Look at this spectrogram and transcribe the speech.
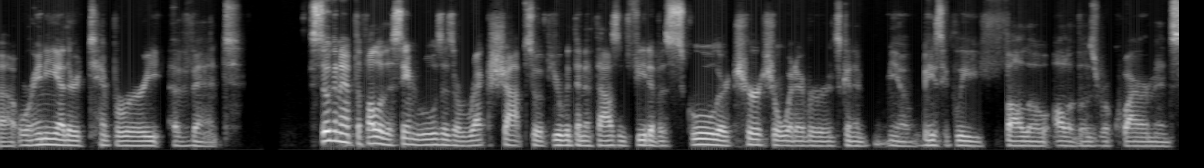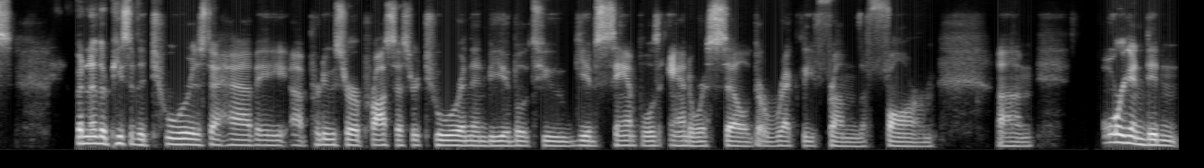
uh, or any other temporary event. Still going to have to follow the same rules as a rec shop. So if you're within a thousand feet of a school or church or whatever, it's going to, you know, basically follow all of those requirements. But another piece of the tour is to have a, a producer or processor tour and then be able to give samples and or sell directly from the farm. Um, Oregon didn't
